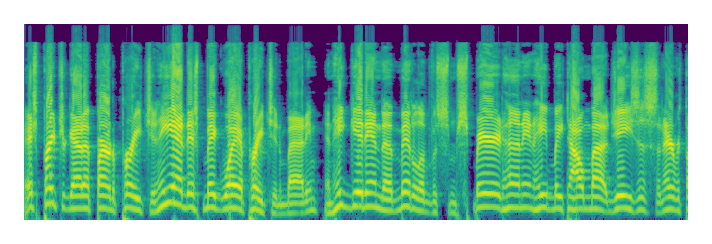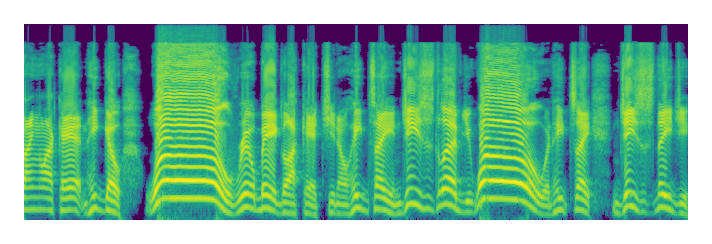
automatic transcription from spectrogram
this preacher got up there to preach, and he had this big way of preaching about him, and he'd get in the middle of some spirit, hunting, and he'd be talking about Jesus and everything like that, and he'd go, whoa, real big like that, you know. He'd say, and Jesus love you, whoa, and he'd say, Jesus needs you,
